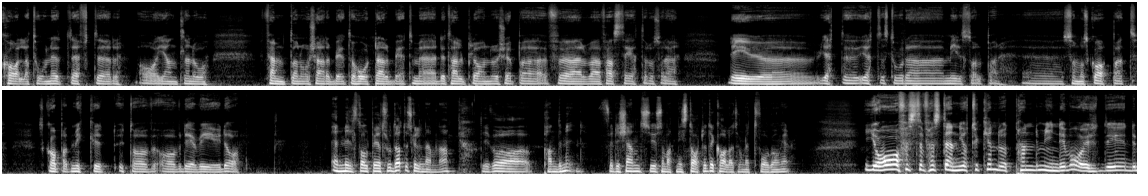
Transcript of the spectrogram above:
Karlatornet efter, ja egentligen då 15 års arbete, hårt arbete med detaljplaner och köpa, förvärva fastigheter och sådär. Det är ju jätte, jättestora milstolpar eh, som har skapat skapat mycket utav av det vi är idag. En milstolpe jag trodde att du skulle nämna, det var pandemin. För det känns ju som att ni startade Karlatornet två gånger. Ja, fast, fast den, jag tycker ändå att pandemin, det var ju... Det, det,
